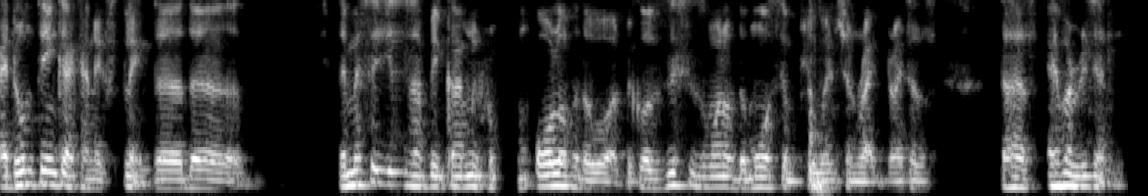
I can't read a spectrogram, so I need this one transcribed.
I don't think I can explain. The, the, the messages have been coming from all over the world because this is one of the most influential writers that has ever written.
